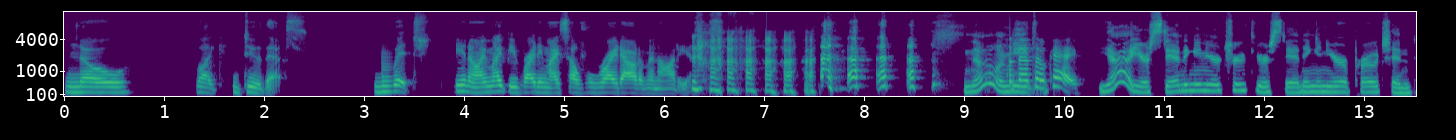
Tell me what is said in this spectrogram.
no, like, do this, which you know, I might be writing myself right out of an audience. no, I mean, but that's okay. Yeah, you're standing in your truth, you're standing in your approach. And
